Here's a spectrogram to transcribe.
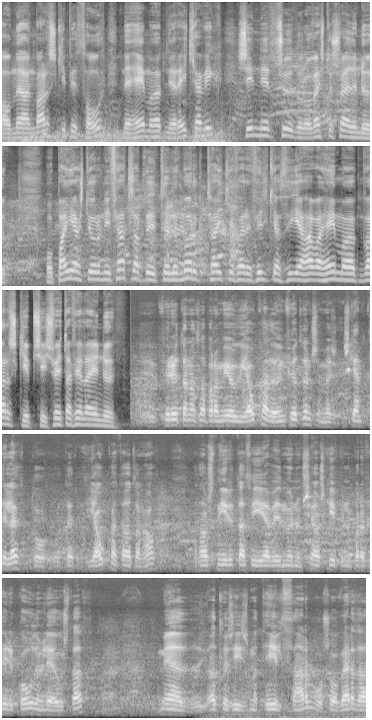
Á meðan varskipið Þór með heimahöfn í Reykjavík sinnir suður og vestursvæðinu. Og bæjastjórun í Fjallabið telur mörg tækifæri fylgja því að hafa heimahöfn varskips í sveitafélaginu. Fyrir utan alltaf bara mjög jákvæða umfjöllun sem er skemmtilegt og, og þetta er jákvæða allan hátt. Að þá snýr þetta því að við munum sjá skipinu bara fyrir góðum legustaf með öllu því sem að til þarf og svo verða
